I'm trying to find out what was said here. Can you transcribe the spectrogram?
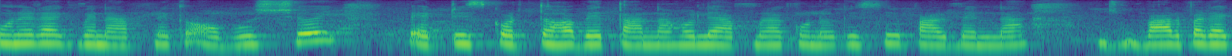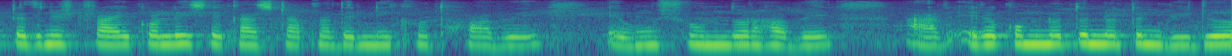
মনে রাখবেন, আপনাকে অবশ্যই প্র্যাকটিস করতে হবে, তা না হলে আপনারা কোনো কিছুই পারবেন না। বারবার একটা জিনিস ট্রাই করলেই সে কাজটা আপনাদের নিখুঁত হবে এবং সুন্দর হবে। আর এরকম নতুন নতুন ভিডিও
